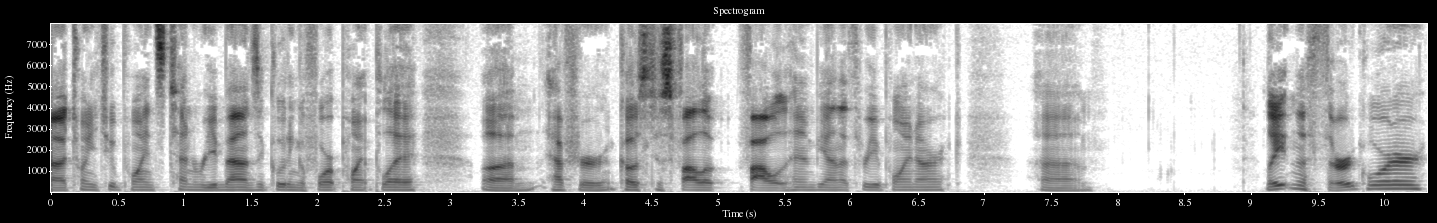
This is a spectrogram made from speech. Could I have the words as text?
uh, 22 points, 10 rebounds, including a four point play um, after Kostas follow, followed him beyond the three point arc. Um, late in the third quarter,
